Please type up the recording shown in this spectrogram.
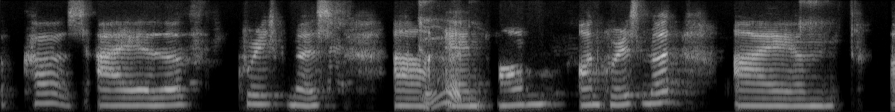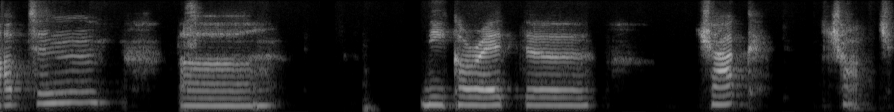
of course, I love Christmas. Uh, and on on Christmas, I um, often uh, decorate the church. Church.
